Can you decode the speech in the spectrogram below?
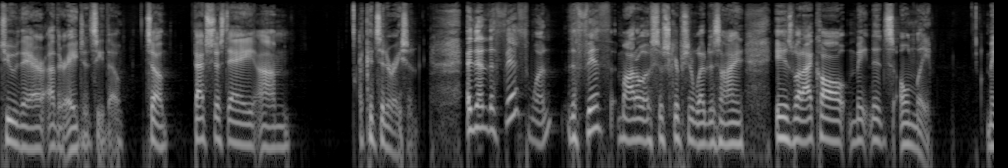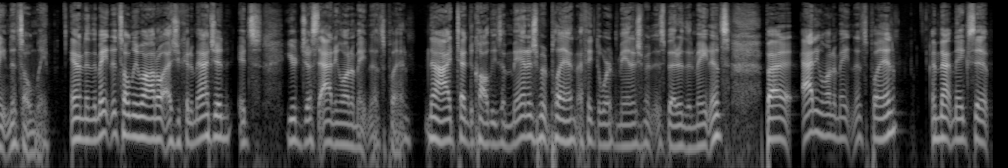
to their other agency, though. So that's just a, um, a consideration. And then the fifth one, the fifth model of subscription web design is what I call maintenance only. Maintenance only. And in the maintenance only model, as you can imagine, it's you're just adding on a maintenance plan. Now, I tend to call these a management plan. I think the word management is better than maintenance, but adding on a maintenance plan, and that makes it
